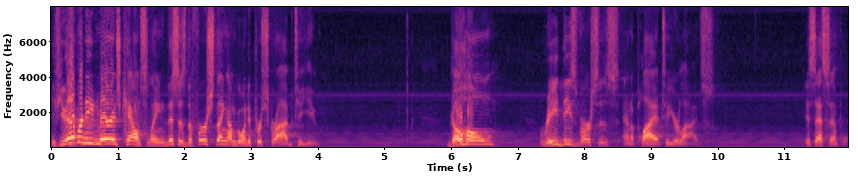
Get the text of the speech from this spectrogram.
if you ever need marriage counseling, this is the first thing I'm going to prescribe to you. Go home, read these verses and apply it to your lives. It's that simple.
